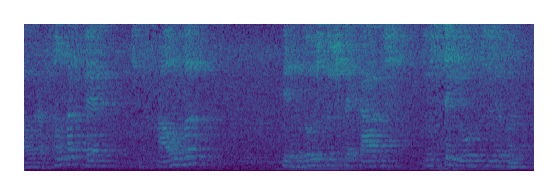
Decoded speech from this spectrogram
a oração da fé te salva, perdoa os teus pecados e o Senhor te levanta.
